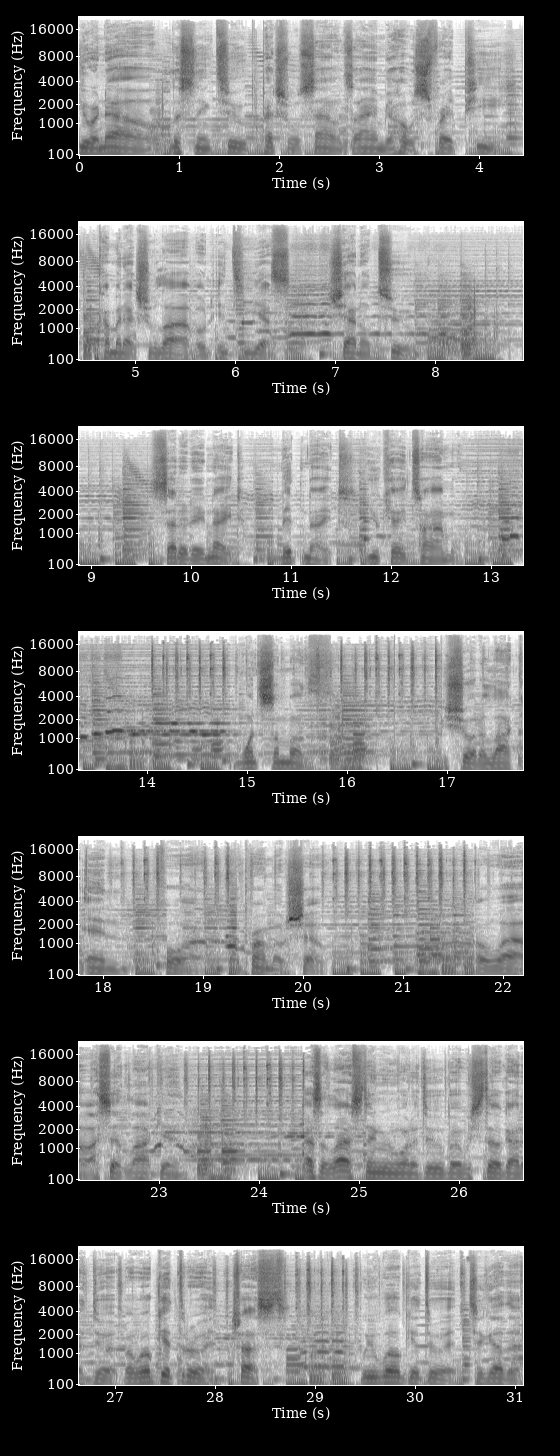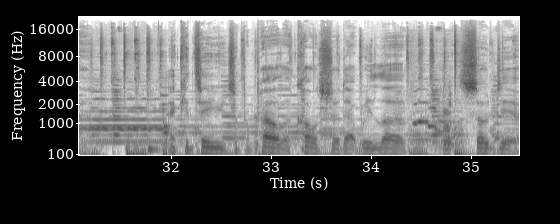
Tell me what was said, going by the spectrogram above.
You are now listening to Perpetual Sounds. I am your host, Fred P., coming at you live on NTS Channel 2. Saturday night, midnight, UK time, once a month. Be sure to lock in for the promo show. Oh wow, I said lock in. That's the last thing we want to do, but we still got to do it. But we'll get through it. Trust. We will get through it together and continue to propel the culture that we love so dear.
